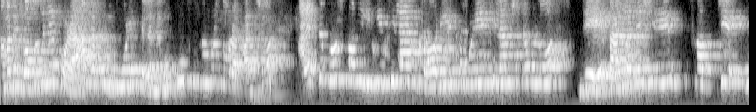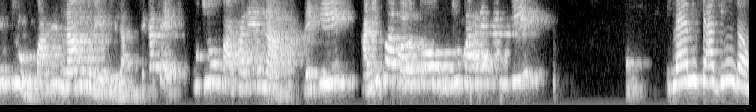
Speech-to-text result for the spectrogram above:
আমাদের গতদিনের পড়া আমরা খুব ধরে ফেললাম এবং খুব সুন্দর করে তোমরা পাচ্ছ আরেকটা প্রশ্ন আমি পড়িয়েছিলাম সেটা হলো যে বাংলাদেশের সবচেয়ে উঁচু পাহাড়ের নাম পড়িয়েছিলাম ঠিক আছে? উঁচু পাহাড়ের নাম। দেখি হানিফা বলো তো উঁচু পাহাড়ের নাম কি? ম্যাম টাজিংডং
